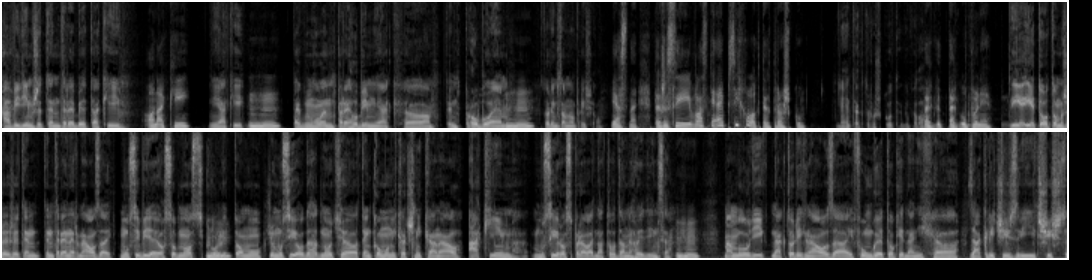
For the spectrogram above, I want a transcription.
a vidím, že ten drep je taký... Onaký? Nejaký, mm-hmm. tak mu len prehlbím nejak uh, ten problém, mm-hmm. s ktorým za mnou prišiel. Jasné. Takže si vlastne aj psycholog tak trošku. Nie tak trošku, tak veľa. Tak, tak úplne. Je, je to o tom, že, že ten, ten tréner naozaj musí byť aj osobnosť kvôli mm-hmm. tomu, že musí odhadnúť e, ten komunikačný kanál, akým musí rozprávať na toho daného jedinca. Mm-hmm. Mám ľudí, na ktorých naozaj funguje to, keď na nich e, zakričíš, zvýšiš e,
